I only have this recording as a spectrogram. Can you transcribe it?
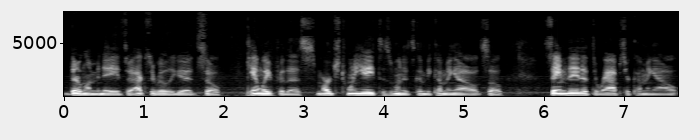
their lemonades are actually really good, so can't wait for this. March 28th is when it's going to be coming out, so same day that the wraps are coming out.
